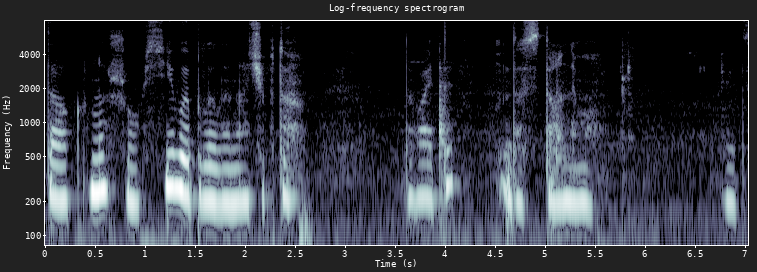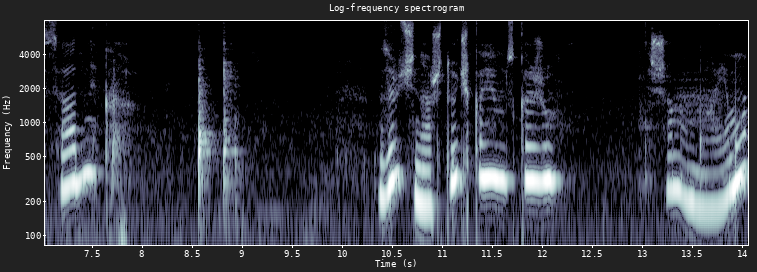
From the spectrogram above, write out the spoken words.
Так, ну що, всі виплили начебто. Давайте достанемо відсадник. Зручна штучка, я вам скажу. Що ми маємо?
